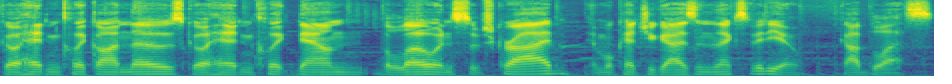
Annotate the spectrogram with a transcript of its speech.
go ahead and click on those. Go ahead and click down below and subscribe, and we'll catch you guys in the next video. God bless.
